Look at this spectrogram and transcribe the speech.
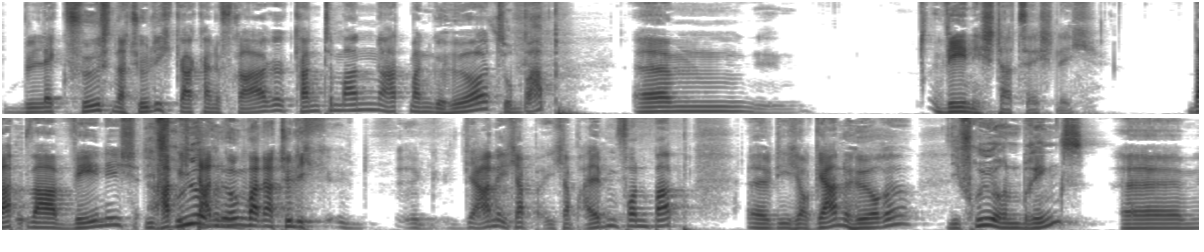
Black Föß, natürlich, gar keine Frage, kannte man, hat man gehört. So Bab. Ähm, wenig tatsächlich. Bab war wenig. Habe ich dann irgendwann natürlich äh, gerne. Ich habe ich hab Alben von Bab, äh, die ich auch gerne höre. Die früheren Brings. Ähm,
